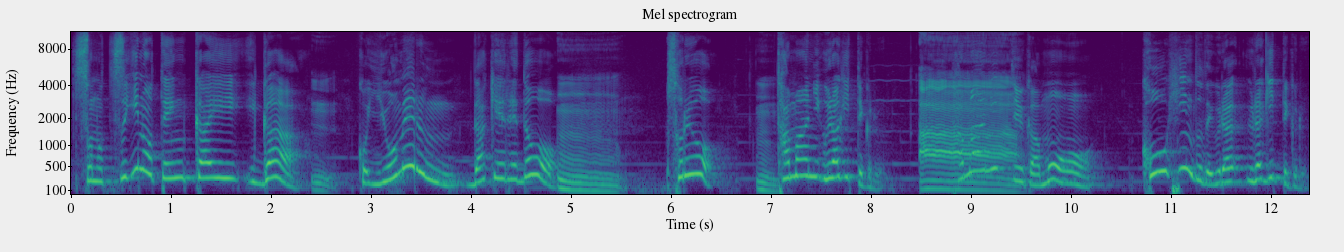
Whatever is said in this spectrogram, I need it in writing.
その次の展開がうん。こう読めるんだけれど、うん。それをうん。たまに裏切ってくる、あたまにっていうかかもう高頻度で裏裏切ってくる。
